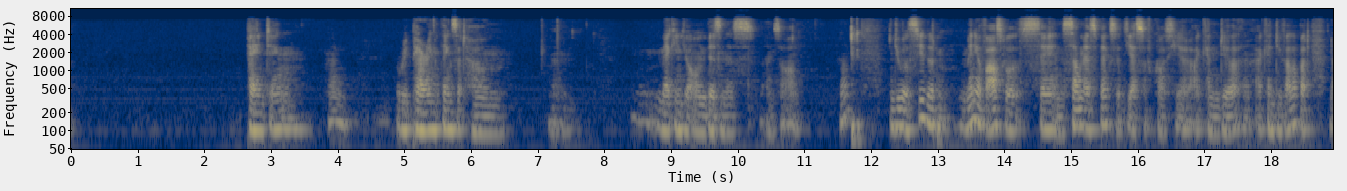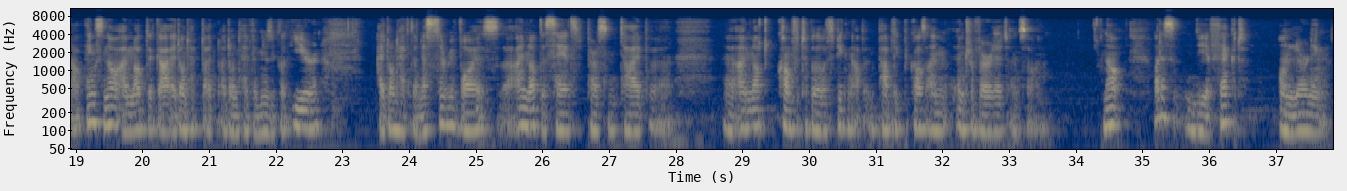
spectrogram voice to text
painting, and repairing things at home, making your own business, and so on. And you will see that many of us will say in some aspects that yes, of course, here I can do I can develop, but now things no, I'm not the guy. I don't have I don't have a musical ear. I don't have the necessary voice. I'm not the salesperson type. Uh, uh, I'm not comfortable with speaking up in public because I'm introverted and so on. Now, what is the effect on learning,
